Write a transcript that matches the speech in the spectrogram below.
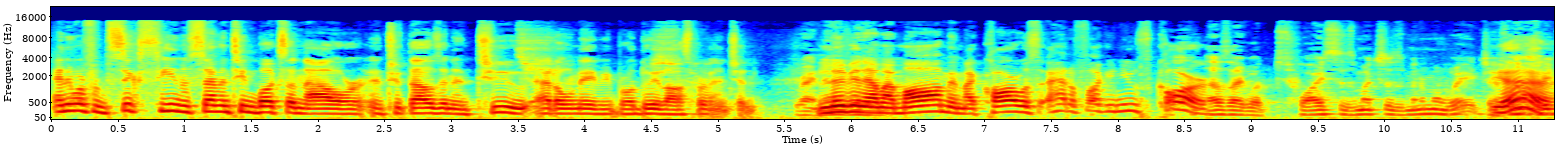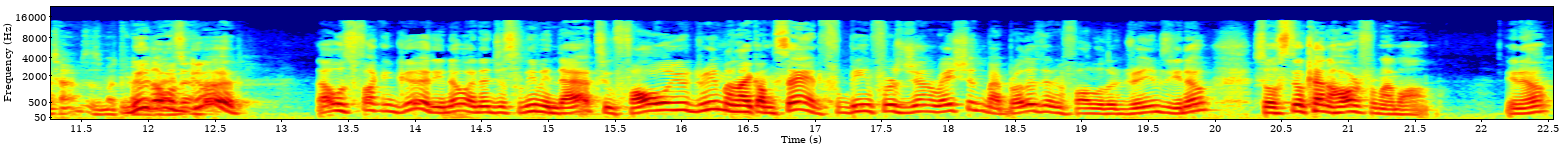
anywhere from sixteen to seventeen bucks an hour in 2002 at Old Navy, bro, doing loss prevention. Right now, Living at my mom, and my car was I had a fucking used car. That was like what twice as much as minimum wage. if yeah, three times as much. dude. That was then. good. That was fucking good, you know. And then just leaving that to follow your dream, and like I'm saying, being first generation, my brothers didn't follow their dreams, you know. So it's still kind of hard for my mom, you know.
